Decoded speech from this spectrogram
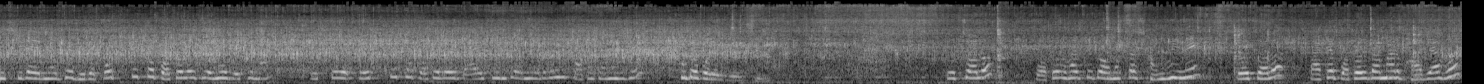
মিষ্টিটা এর মধ্যে ঢুকে। প্রত্যেকটা পটলের জন্য দেখে না প্রত্যেক, প্রত্যেকটা পটলের গায়ে কিন্তু আমি এরকম কাঁটা চামচ দিয়ে ফুটো করে দিয়েছি। তো চলো পটল ভাজতে তো অনেকটা সময় নেই। তো চলো, তাকে পটলটা আমার ভাজা হোক,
